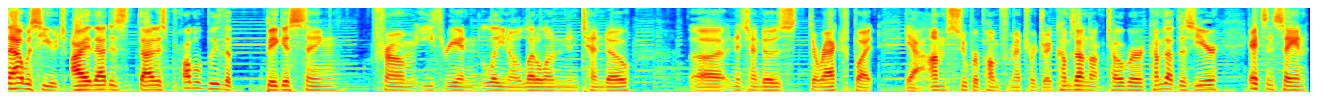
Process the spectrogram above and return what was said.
That was huge. I that is that is probably the biggest thing from E3 and you know, let alone Nintendo uh, Nintendo's Direct, but yeah, I'm super pumped for Metroid Dread. Comes out in October. Comes out this year. It's insane.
